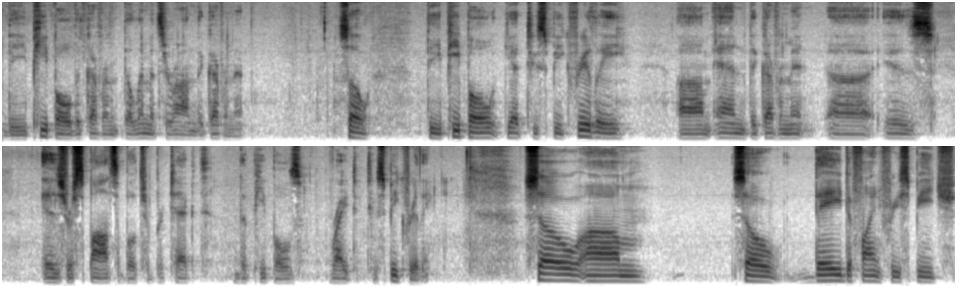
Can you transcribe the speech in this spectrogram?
the people, the, government, the limits are on the government. So the people get to speak freely um, and the government uh, is is responsible to protect the people's right to speak freely. So, um, so they define free speech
